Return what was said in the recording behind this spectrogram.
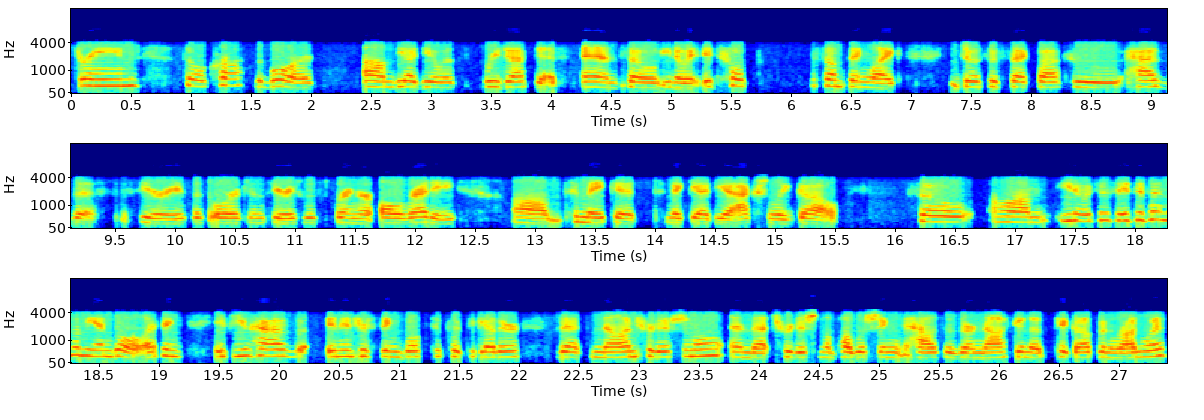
strange. So across the board, um, the idea was rejected. And so, you know, it, it took something like Joseph Seckbach, who has this series, this origin series with Springer already, um, to make it to make the idea actually go. So, um, you know, it just it depends on the end goal. I think if you have an interesting book to put together that's non-traditional and that traditional publishing houses are not going to pick up and run with,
